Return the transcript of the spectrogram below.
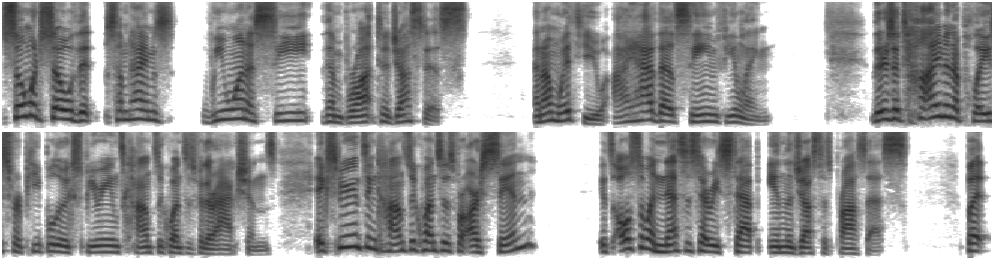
So much so that sometimes we want to see them brought to justice. And I'm with you. I have that same feeling. There's a time and a place for people to experience consequences for their actions. Experiencing consequences for our sin, it's also a necessary step in the justice process. But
